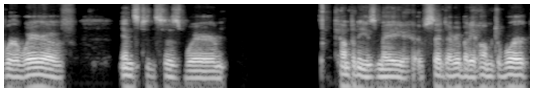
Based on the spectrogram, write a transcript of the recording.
we're aware of instances where companies may have sent everybody home to work.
